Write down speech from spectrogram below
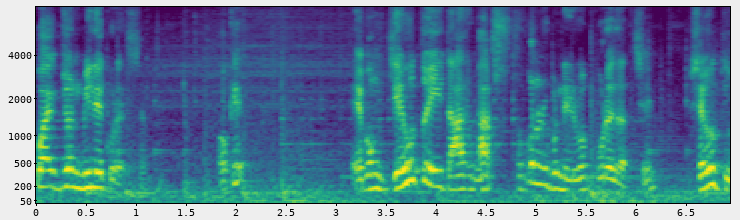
কয়েকজন মিলে করেছেন ওকে? এবং যেহেতু এই দাসভার সকলের উপর নির্ভর করে যাচ্ছে সেহেতু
